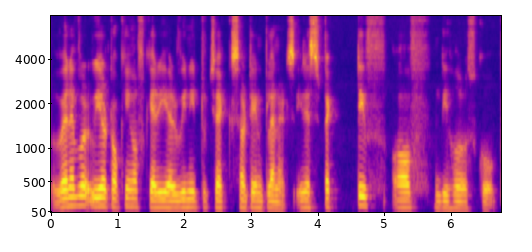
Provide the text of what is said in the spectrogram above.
whenever we are talking of career, we need to check certain planets irrespective of the horoscope.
